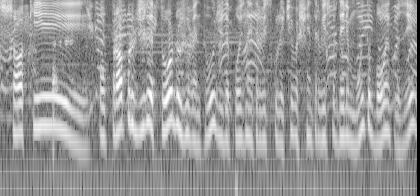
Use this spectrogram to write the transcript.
Só que o próprio diretor do Juventude, depois na entrevista coletiva, achei a entrevista dele muito boa, inclusive,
